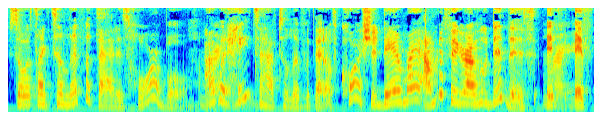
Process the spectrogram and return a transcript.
So it's like to live with that is horrible. Right. I would hate to have to live with that. Of course, you're damn right. I'm going to figure out who did this. If right. if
